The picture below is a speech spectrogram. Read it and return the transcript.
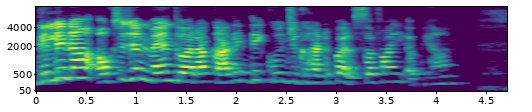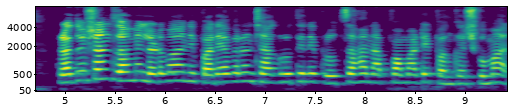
દિલ્હીના ઓક્સિજન મેન દ્વારા કાલિંદી કુંજ ઘાટ પર સફાઈ અભિયાન પ્રદૂષણ સામે લડવા અને પર્યાવરણ જાગૃતિને પ્રોત્સાહન આપવા માટે પંકજ કુમાર,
